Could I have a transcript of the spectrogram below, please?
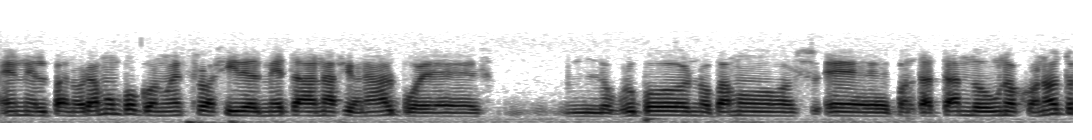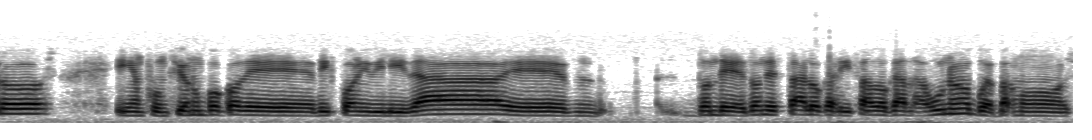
en el panorama un poco nuestro así del meta nacional, pues los grupos nos vamos eh, contactando unos con otros y en función un poco de disponibilidad, eh, dónde, dónde está localizado cada uno, pues vamos,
